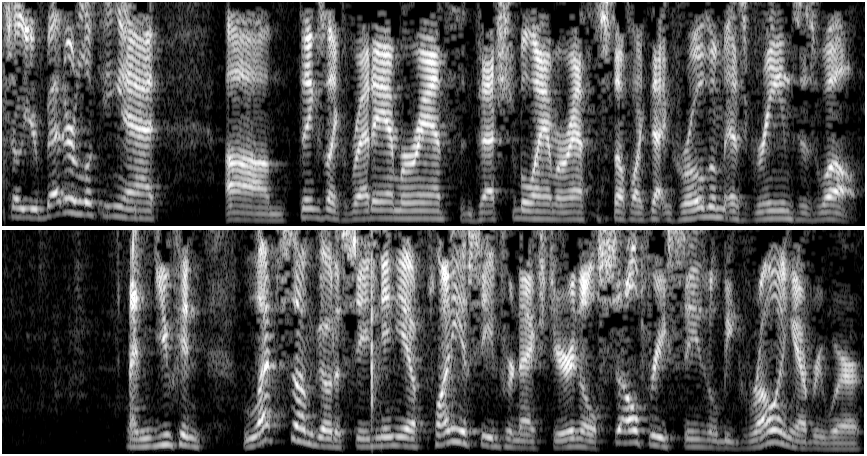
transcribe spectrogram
So you're better looking at um, things like red amaranths and vegetable amaranths and stuff like that and grow them as greens as well. And you can let some go to seed, and then you have plenty of seed for next year, and it'll self reseed, it'll be growing everywhere.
